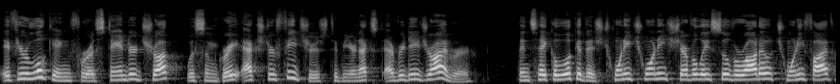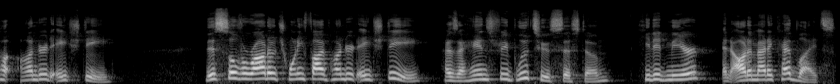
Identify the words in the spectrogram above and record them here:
If you're looking for a standard truck with some great extra features to be your next everyday driver, then take a look at this 2020 Chevrolet Silverado 2500 HD. This Silverado 2500 HD has a hands-free Bluetooth system, heated mirror, and automatic headlights.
